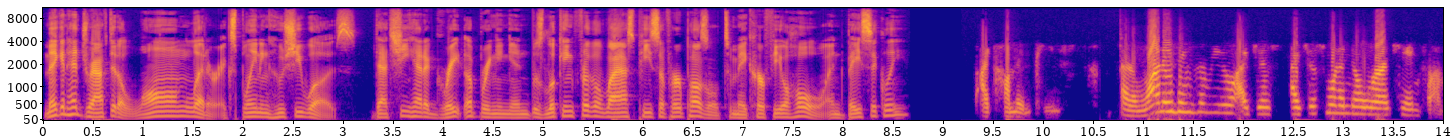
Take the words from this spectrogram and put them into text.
Megan had drafted a long letter explaining who she was, that she had a great upbringing and was looking for the last piece of her puzzle to make her feel whole, and basically, I come in peace. I don't want anything from you. I just I just want to know where I came from.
